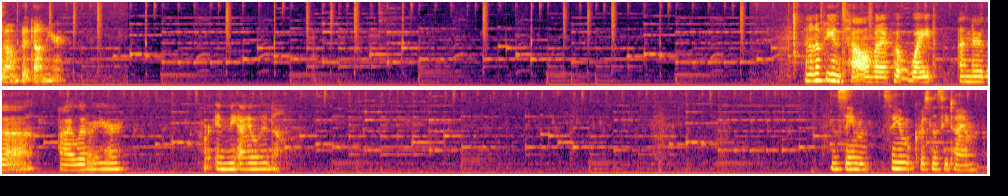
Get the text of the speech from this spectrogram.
Green also and put it down here. I don't know if you can tell, but I put white under the eyelid right here, or in the eyelid. The same, same Christmassy time.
